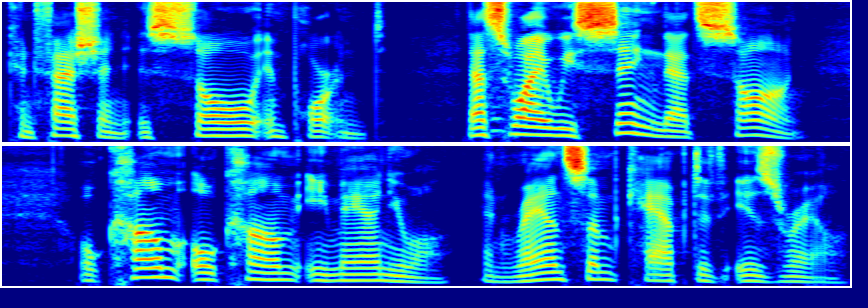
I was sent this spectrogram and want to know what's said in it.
confession, is so important. That's why we sing that song, O come, O come, Emmanuel, and ransom captive Israel.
